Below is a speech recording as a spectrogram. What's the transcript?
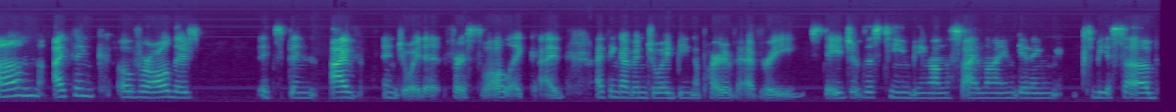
Um, I think overall, there's it's been I've enjoyed it first of all like I I think I've enjoyed being a part of every stage of this team being on the sideline getting to be a sub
